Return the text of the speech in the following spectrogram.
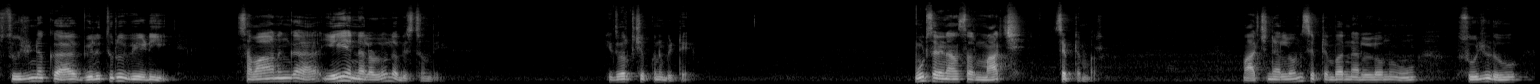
సూర్యుని యొక్క వెలుతురు వేడి సమానంగా ఏ ఏ నెలలో లభిస్తుంది? ఇదివరకు చెప్పుకుని బిట్టే. మూడు సరైన ఆన్సర్ మార్చ్ సెప్టెంబర్. మార్చి నెలలోను సెప్టెంబర్ నెలలోనూ సూర్యుడు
